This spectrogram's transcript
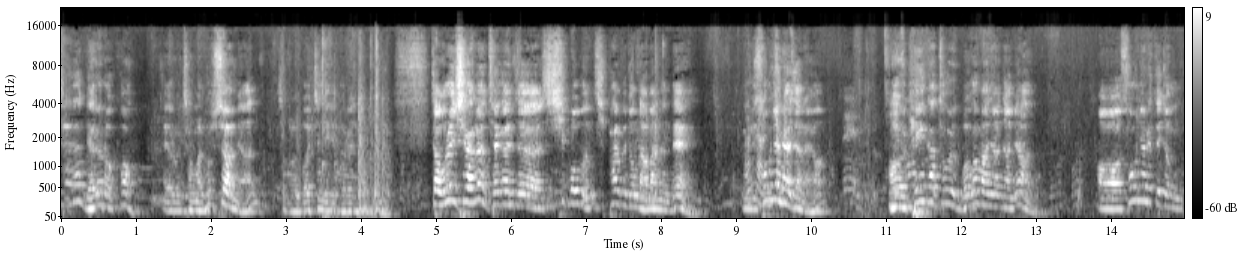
잘 내려놓고 여러분 정말 흡수하면 정말 멋진 일이 벌어질 겁니다. 자, 오늘 시간은 제가 이제 15분, 18분 정도 남았는데 우리 송년회 하잖아요. 네. 어, 개인 카톡을 뭐가 많이 하냐면 어, 송년회 때 좀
